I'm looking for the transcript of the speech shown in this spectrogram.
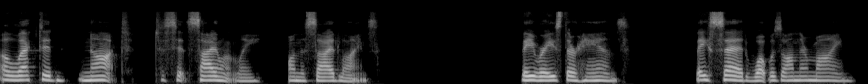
elected not to sit silently on the sidelines. They raised their hands. They said what was on their mind.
